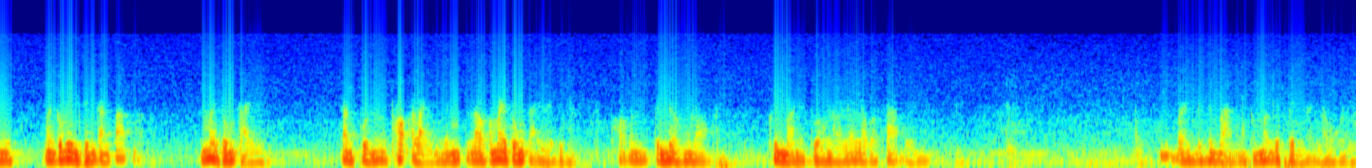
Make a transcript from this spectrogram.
นี้มันก็วิ่งถึงกันปั๊บไม่สงสัยท่านพูดเพราะอะไรเนี่ยเราก็ไม่สงสัยเลยเพราะมันเป็นเรื่องของเราขึ้นมาในตัวของเราแล้วเราก็ทราบเองใบบิณฑบาตมันก็มักจะเป็นเหมือนเราก็ดี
